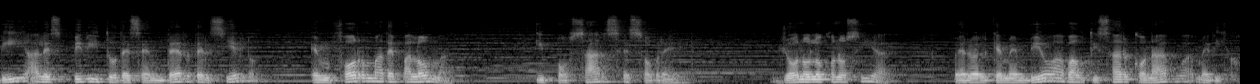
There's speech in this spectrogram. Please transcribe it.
Vi al Espíritu descender del cielo en forma de paloma y posarse sobre él. Yo no lo conocía, pero el que me envió a bautizar con agua me dijo,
